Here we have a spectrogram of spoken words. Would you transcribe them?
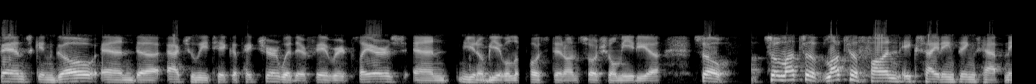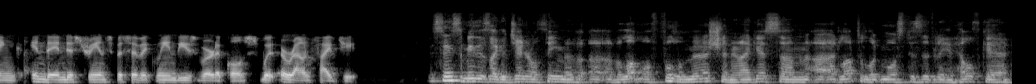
fans can go and uh, actually take a picture with their favorite players and you know be able to post it on social media. So so lots of lots of fun, exciting things happening in the industry and specifically in these verticals with around 5G. It seems to me there's like a general theme of, of a lot more full immersion, and I guess um, I'd love to look more specifically at healthcare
